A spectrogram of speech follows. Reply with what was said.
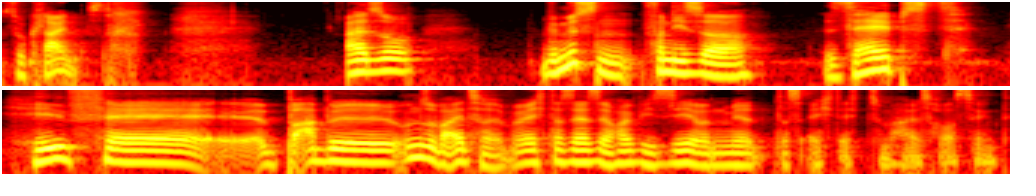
so klein ist. Also, wir müssen von dieser Selbsthilfe, Bubble und so weiter, weil ich das sehr, sehr häufig sehe und mir das echt, echt zum Hals raushängt,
